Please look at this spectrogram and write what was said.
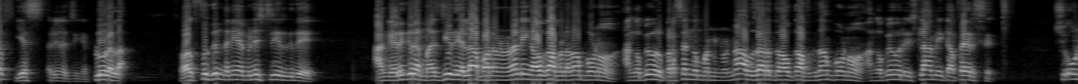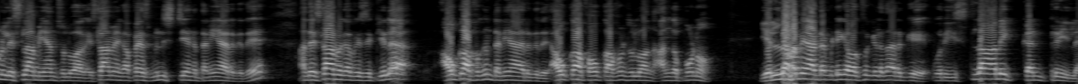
எஃப் எஸ் அப்படின்னு வச்சுங்க. ப்ளூரலா வக்ஃபுக்குன்னு தனியா மினிஸ்ட்ரி இருக்குது. அங்க இருக்கிற மஸ்ஜித் எல்லாம் பண்ணணும்னா நீங்க அவுகாஃபில் தான் போகணும். அங்க போய் ஒரு பிரசங்கம் பண்ணணும்னா உசாரத்து அவுகாஃபுக்கு தான் போகணும். அங்க போய் ஒரு இஸ்லாமிக் அஃபேர்ஸ் ஷூனுல் இஸ்லாமியான்னு சொல்லுவாங்க. இஸ்லாமிக் அஃபேர்ஸ் மினிஸ்ட்ரி அங்க தனியா இருக்குது. அந்த இஸ்லாமிக் அஃபேர்ஸ் கீழே அவுகாஃபுக்குன்னு தனியா இருக்குது. அவுகாஃப் அவுகாஃப்னு சொல்லுவாங்க. அங்க போனோம் எல்லாமே ஆட்டோமேட்டிக்கா வக்ஃபு கீழே தான் இருக்கு. ஒரு இஸ்லாமிக் கண்ட்ரில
